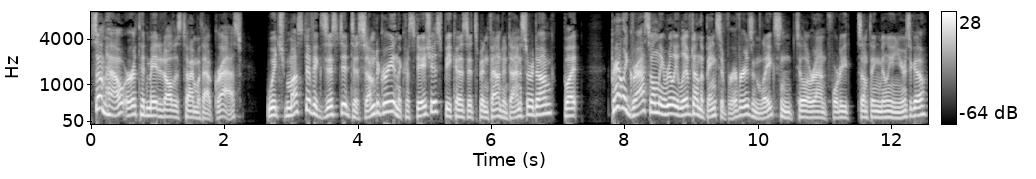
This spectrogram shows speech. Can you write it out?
Somehow, Earth had made it all this time without grass, which must have existed to some degree in the Cretaceous because it's been found in dinosaur dung, but apparently grass only really lived on the banks of rivers and lakes until around 40 something million years ago.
